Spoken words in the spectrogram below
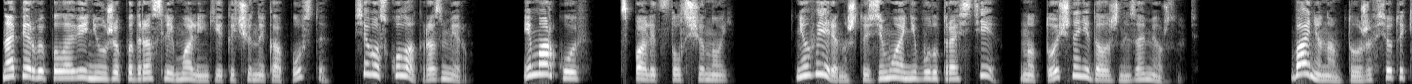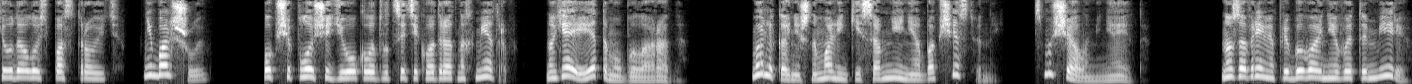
На первой половине уже подросли маленькие кочаны капусты, всего с кулак размером, и морковь с палец толщиной. Не уверена, что зимой они будут расти, но точно не должны замерзнуть. Баню нам тоже все-таки удалось построить, небольшую, общей площадью около 20 квадратных метров, но я и этому была рада. Были, конечно, маленькие сомнения об общественной, смущало меня это. Но за время пребывания в этом мире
